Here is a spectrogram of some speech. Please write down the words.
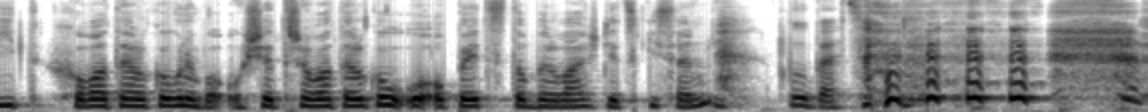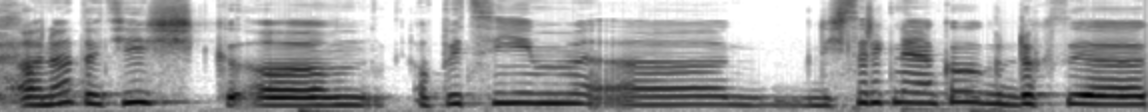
Být chovatelkou nebo ošetřovatelkou u opic, to byl váš dětský sen? Vůbec. ono totiž k um, opicím, uh, když se řekne jako kdo chce,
